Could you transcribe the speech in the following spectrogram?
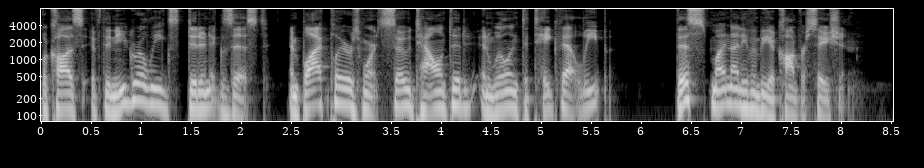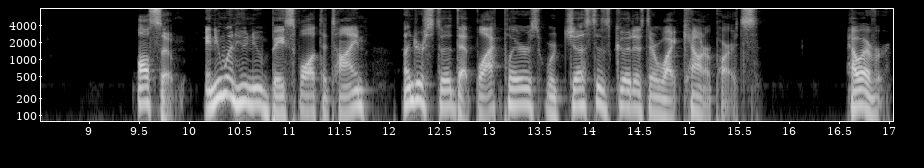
because if the Negro Leagues didn't exist and black players weren't so talented and willing to take that leap, this might not even be a conversation. Also, anyone who knew baseball at the time understood that black players were just as good as their white counterparts. However,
